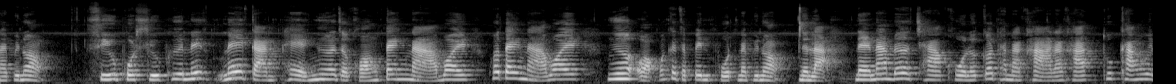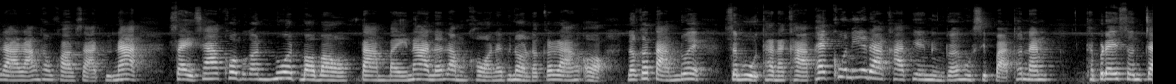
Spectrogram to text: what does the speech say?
นะพี่น้องสิวพดสิวพื้นในในการแพ้เหงื่อจากของแต่งหนาบ่อยเพราะแต่งหนาบ่อยเหงื่อออกมันก็จะเป็นพดนะพี่น้องนี่แหละแนะนำเด้อชาโคแล้วก็ธนาคารนะคะ ทุกครั้งเวลาล้างทำความสะอาดผิวหน้า ใส่ชาโคไปก่อนนวดเบาๆ ตามใบหน้าและลำคอนะพี่น้องแล้วก็ล้างออก แล้วก็ตามด้วยสบู่ธนาคาแพ็คคู่นี้ราคาเพียง 160 บาทเท่านั้น ถ้าใครสนใจ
